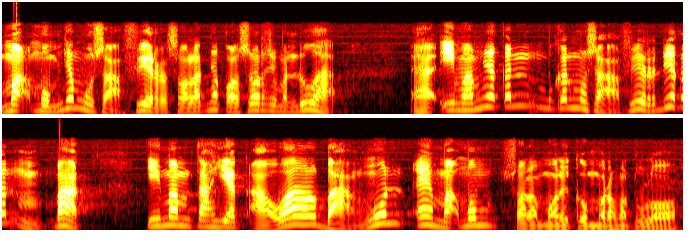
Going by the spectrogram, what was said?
Makmumnya musafir, sholatnya kosor cuma dua. Nah, imamnya kan bukan musafir, dia kan empat imam tahiyat awal bangun eh makmum assalamualaikum warahmatullah.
